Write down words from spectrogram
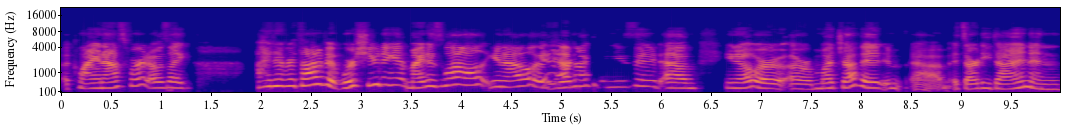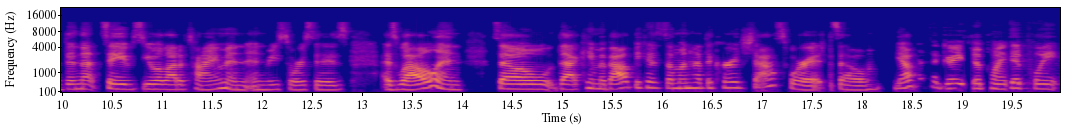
A client asked for it. I was like, I never thought of it. We're shooting it. Might as well, you know, if yeah. we're not going to use it, um, you know, or, or much of it, um, it's already done. And then that saves you a lot of time and, and resources as well. And so that came about because someone had the courage to ask for it. So, yep. That's a great, good point. Good point.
